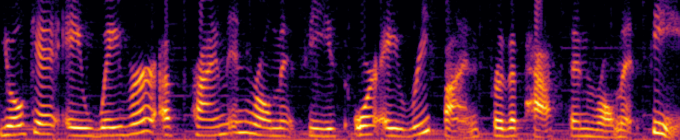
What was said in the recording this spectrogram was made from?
you'll get a waiver of Prime enrollment fees or a refund for the past enrollment fee.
